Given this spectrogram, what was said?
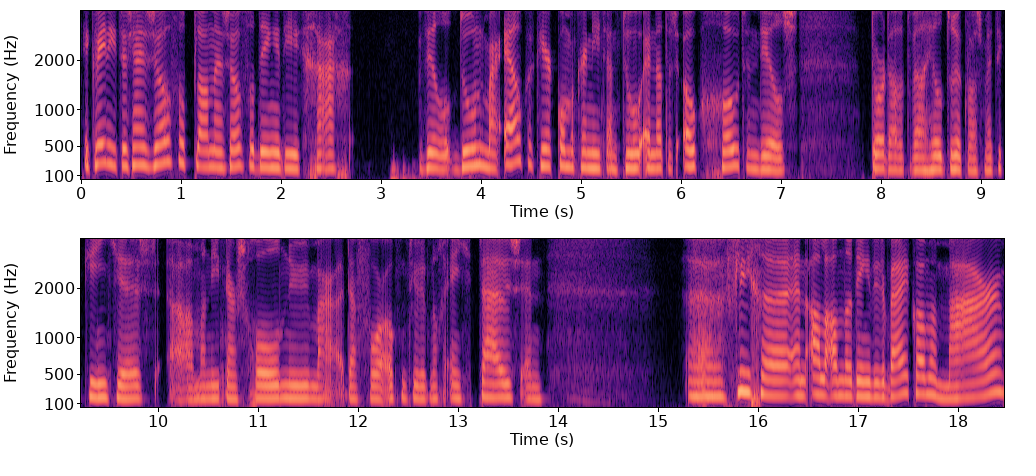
Ik weet niet, er zijn zoveel plannen en zoveel dingen die ik graag wil doen, maar elke keer kom ik er niet aan toe. En dat is ook grotendeels doordat het wel heel druk was met de kindjes. Allemaal niet naar school nu, maar daarvoor ook natuurlijk nog eentje thuis. En uh, vliegen en alle andere dingen die erbij komen. Maar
